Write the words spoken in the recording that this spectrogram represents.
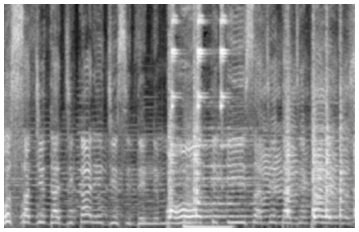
हो सज दज करे जिस दिन मौत की सज धज कर। जिस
